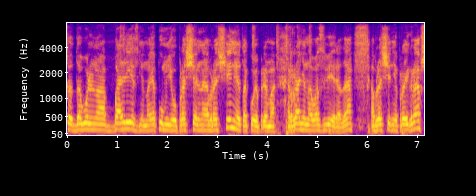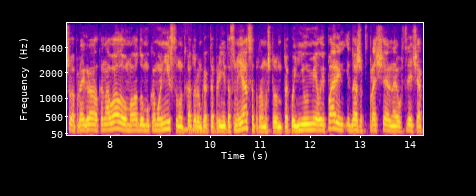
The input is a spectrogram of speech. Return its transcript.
довольно болезненно, я помню его прощальное обращение, такое прямо раненого зверя, да, обращение проигравшего, проиграл Коновалову, молодому коммунисту, над которым как-то принято смеяться, потому что он такой неумелый парень, и даже прощальная его встреча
